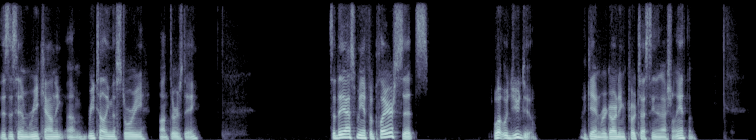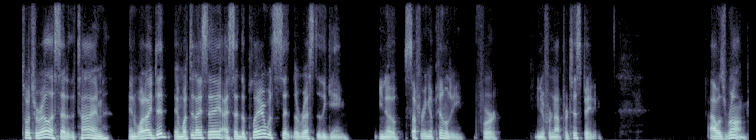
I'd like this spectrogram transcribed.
this is him recounting, um, retelling the story on Thursday. So they asked me if a player sits what would you do? Again, regarding protesting the national anthem. Tortorella said at the time, and what I did, and what did I say? I said the player would sit the rest of the game, you know, suffering a penalty for, you know, for not participating. I was wrong.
